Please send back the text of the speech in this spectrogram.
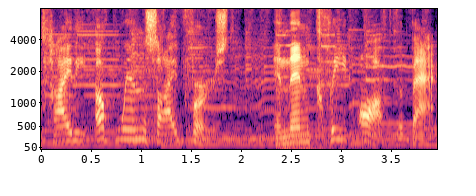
Tie the upwind side first and then cleat off the back.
